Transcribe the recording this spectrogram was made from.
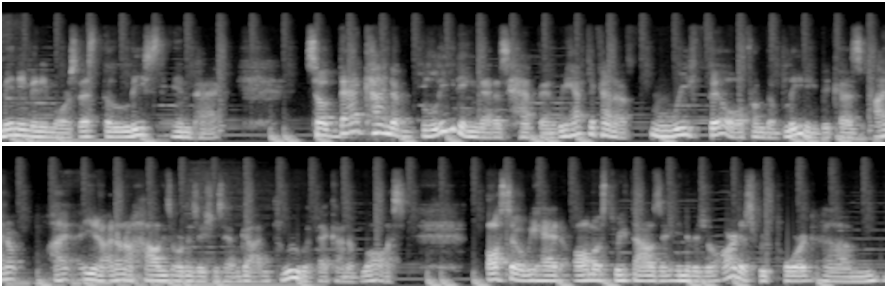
many, many more. So that's the least impact. So that kind of bleeding that has happened, we have to kind of refill from the bleeding because I don't, I you know, I don't know how these organizations have gotten through with that kind of loss. also, we had almost 3,000 individual artists report um,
